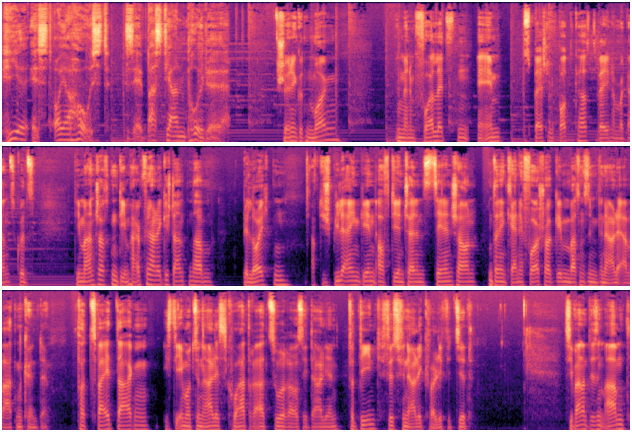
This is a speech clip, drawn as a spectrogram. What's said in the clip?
Hier ist euer Host, Sebastian Brödel. Schönen guten Morgen. In meinem vorletzten EM Special Podcast werde ich nochmal ganz kurz die Mannschaften, die im Halbfinale gestanden haben, beleuchten, auf die Spiele eingehen, auf die entscheidenden Szenen schauen und eine kleine Vorschau geben, was uns im Finale erwarten könnte. Vor zwei Tagen ist die emotionale Squadra Azzurra aus Italien verdient fürs Finale qualifiziert. Sie waren an diesem Abend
